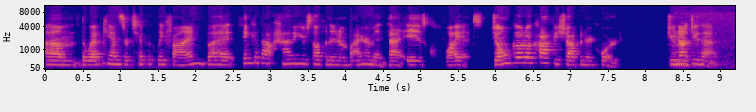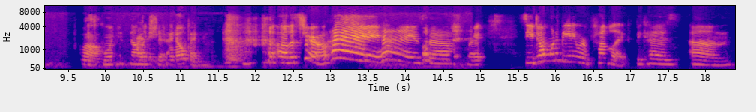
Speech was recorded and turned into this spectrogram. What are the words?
Um, the webcams are typically fine, but think about having yourself in an environment that is quiet. Don't go to a coffee shop and record. Do not do that. Well, it's going to sound like shit. Even open. oh, that's true. Hey, hey. So right. So you don't want to be anywhere public because um,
